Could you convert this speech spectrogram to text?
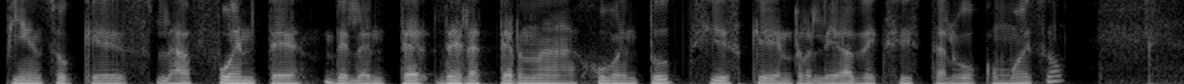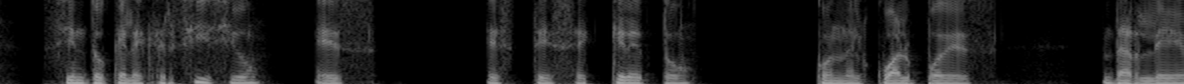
pienso que es la fuente de la, de la eterna juventud, si es que en realidad existe algo como eso. Siento que el ejercicio es este secreto con el cual puedes darle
